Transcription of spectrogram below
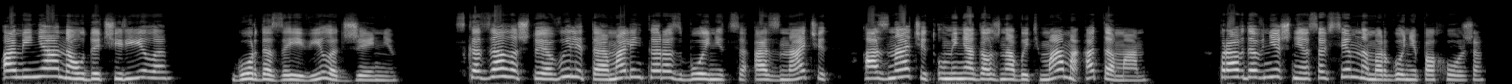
«А меня она удочерила», – гордо заявила Дженни. «Сказала, что я вылитая маленькая разбойница, а значит, а значит, у меня должна быть мама-атаман. Правда, внешне я совсем на Марго не похожа,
